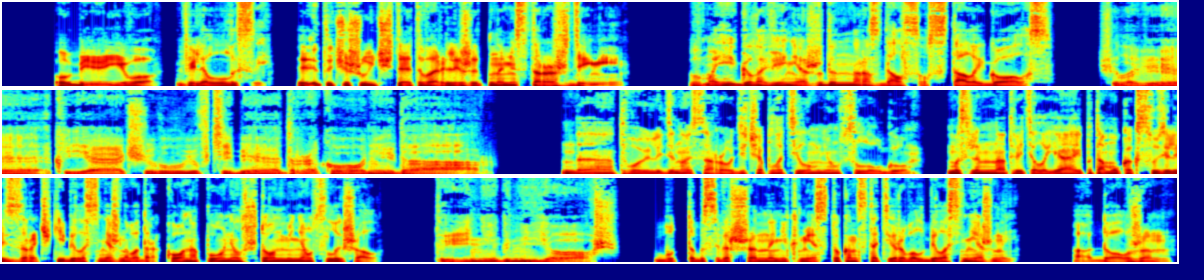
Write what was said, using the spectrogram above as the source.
«Убей его!» — велел Лысый. «Эта чешуйчатая тварь лежит на месторождении». В моей голове неожиданно раздался усталый голос. «Человек, я чую в тебе драконий дар». «Да, твой ледяной сородич оплатил мне услугу», — мысленно ответил я, и потому как сузились зрачки белоснежного дракона, понял, что он меня услышал. «Ты не гниешь», — будто бы совершенно не к месту констатировал Белоснежный. «А должен?»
